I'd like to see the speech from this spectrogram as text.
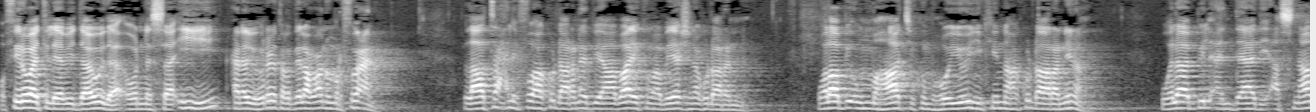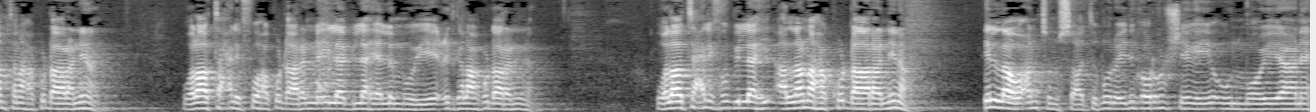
wa fii riwaayati liabi daawuuda wاnasaa'iyi can abi hurayrata radi allahu canhu marfuucan laa taxlifuu ha ku dhaarane biaabaa'ikum aabayaashina ku dhaaranina walaa biummahaatikum hooyooyinkiina ha ku dhaaranina walaa bilandaadi asnaamtana ha ku dhaaranina walaa taxlifuu ha ku dhaaranina ilaa bilaahi alla mooye dhaaranina ha ku dhaaranina ilaa wa antum saadiquun oo idinkoo run sheegaya uun mooyaane.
